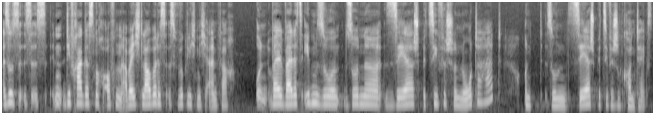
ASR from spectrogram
also es, es ist, die Frage ist noch offen, aber ich glaube, das ist wirklich nicht einfach. Und weil, weil das eben so, so eine sehr spezifische Note hat und so einen sehr spezifischen Kontext.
